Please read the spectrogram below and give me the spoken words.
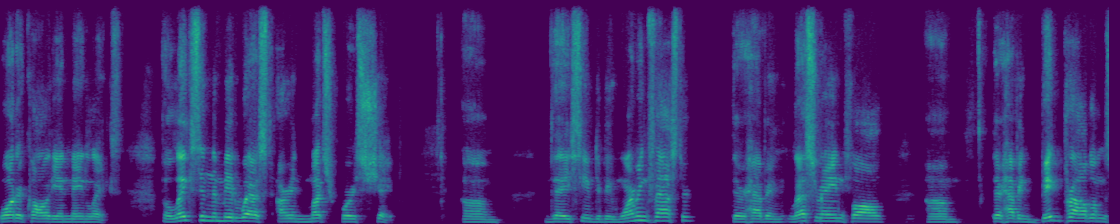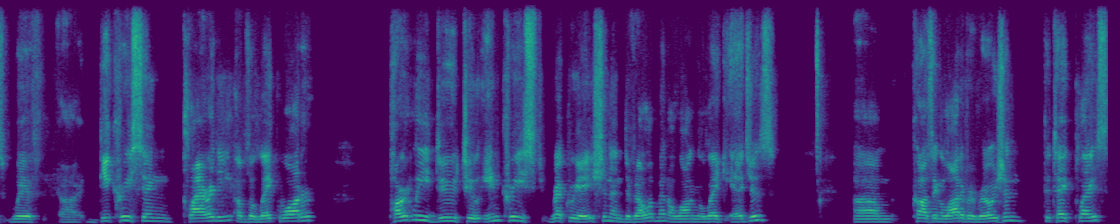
water quality in Maine lakes. The lakes in the Midwest are in much worse shape. Um, they seem to be warming faster. They're having less rainfall. Um, they're having big problems with uh, decreasing clarity of the lake water, partly due to increased recreation and development along the lake edges, um, causing a lot of erosion to take place,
